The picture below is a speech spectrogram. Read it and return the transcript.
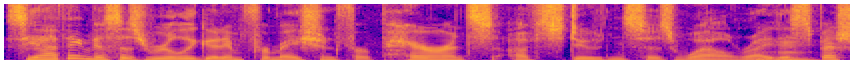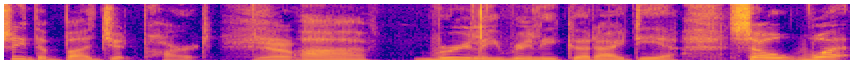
See, I think this is really good information for parents of students as well, right? Mm-hmm. Especially the budget part. Yeah. Uh, really, really good idea. So, what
